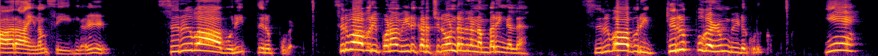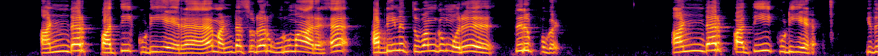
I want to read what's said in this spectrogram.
பாராயணம் செய்யுங்கள். சிறுவாபுரி திருப்புகழ். சிறுவாபுரி போனால் வீடு கிடச்சிடும்ன்றதுல நம்புறீங்கல்ல. சிறுவாபுரி திருப்புகழும் வீடு கொடுக்கும். ஏன்? அண்டர் பதி குடியேற மண்டசுடர் உருமாற அப்படின்னு துவங்கும் ஒரு திருப்புகழ். அண்டர் பதி குடியேற. இது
